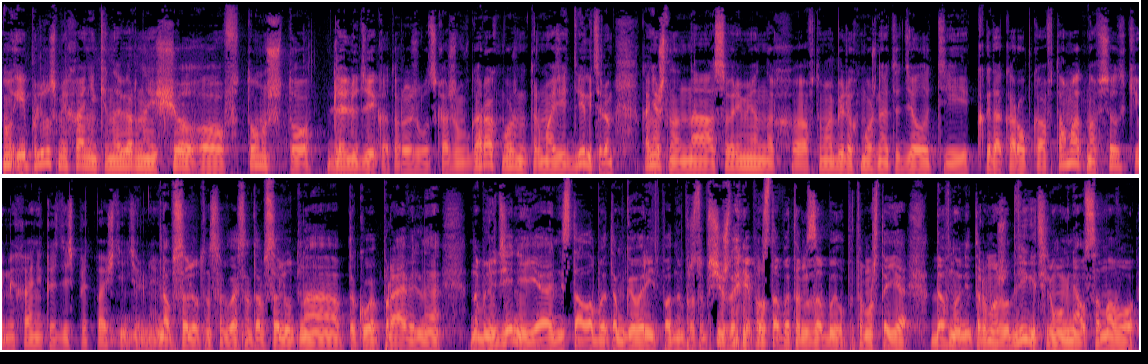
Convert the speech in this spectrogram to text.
Ну и плюс механики, наверное, еще в том, что для людей, которые живут, скажем, в горах, можно тормозить двигателем. Конечно, на современных автомобилях можно это делать и когда коробка автомат, но все-таки механика здесь предпочтительнее. Абсолютно согласен. Это абсолютно такое правильное наблюдение. Я не стал об этом говорить по одной простой причине, что я просто об этом забыл, потому что я давно не торможу двигателем. У меня у самого,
